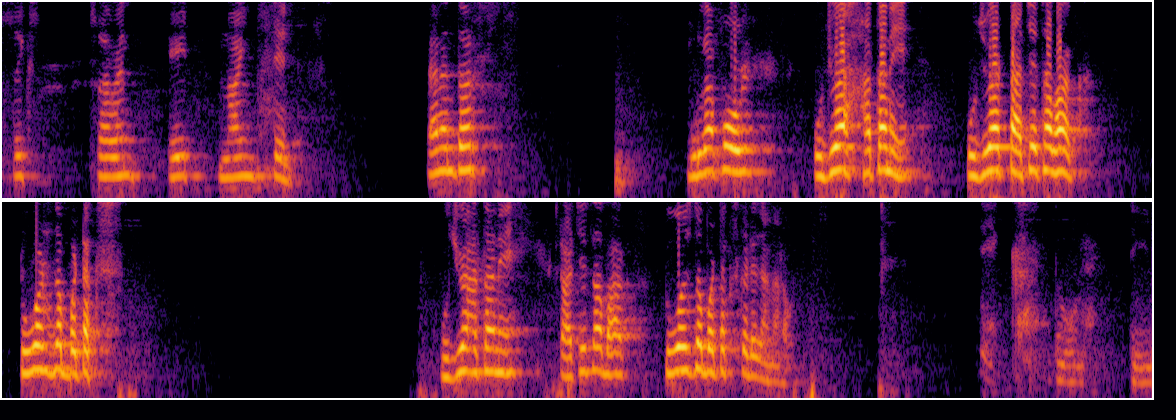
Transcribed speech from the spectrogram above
six seven eight nine ten त्यानंतर गुडघा फोल्ड उजव्या हाताने उजव्या टाचेचा भाग टुवर्ड्स द बटक्स उजव्या हाताने टाचेचा भाग टुवर्ड्स द बटक्सकडे जाणार आहोत. एक दोन तीन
